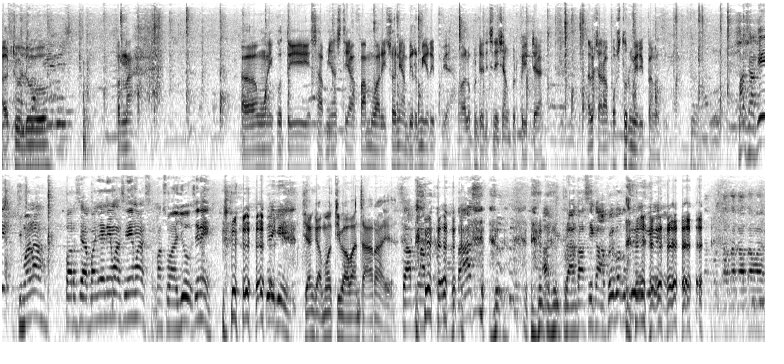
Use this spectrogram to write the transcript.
eh, dulu pernah eh, mengikuti sapnya Setia Farm Wariso ini hampir mirip ya, walaupun dari jenis yang berbeda. Tapi secara postur mirip banget. Mas Zaki, gimana persiapannya nih Mas? Ini Mas, Mas Wahyu sini. Piye Dia nggak mau diwawancara ya. Siap berantas. Lagi berantasi kabeh apa kepriye iki? Kata-kata mas.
